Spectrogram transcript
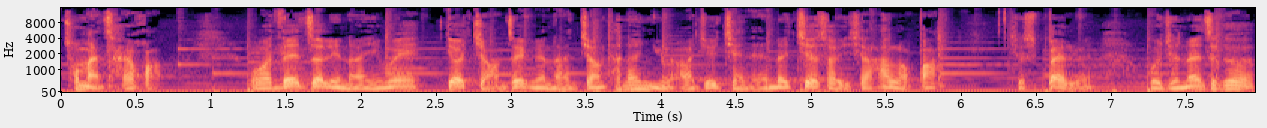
充满才华。我在这里呢，因为要讲这个呢，讲他的女儿，就简单的介绍一下他老爸，就是拜伦。我觉得这个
